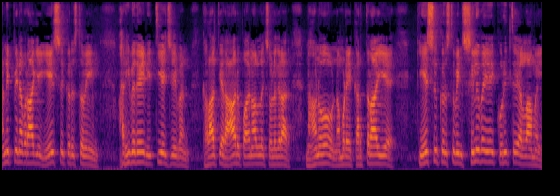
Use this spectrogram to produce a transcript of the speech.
அனுப்பினவராகிய இயேசு கிறிஸ்துவையும் அறிவதே நித்திய ஜீவன். கலாத்தியர் ஆறு பதினாலில் சொல்லுகிறார் நானோ நம்முடைய கர்த்தராகிய இயேசு கிறிஸ்துவின் சிலுவையை குறித்து அல்லாமல்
